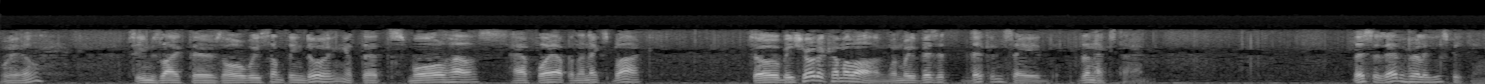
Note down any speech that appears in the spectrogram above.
Well, Seems like there's always something doing at that small house halfway up in the next block. So be sure to come along when we visit Vic and Sade the next time. This is Ed Herlihy speaking.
